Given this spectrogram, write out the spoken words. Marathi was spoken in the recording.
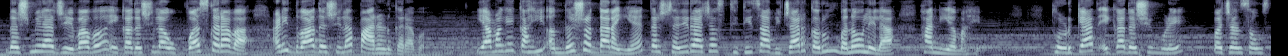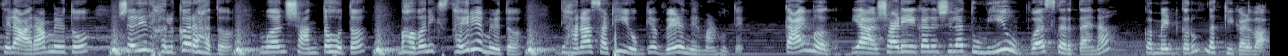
दशमीला जेवावं एकादशीला उपवास करावा आणि द्वादशीला पारण करावं. यामागे काही अंधश्रद्धा नाहीये तर शरीराच्या स्थितीचा विचार करून बनवलेला हा नियम आहे. थोडक्यात एकादशीमुळे पचन संस्थेला आराम मिळतो शरीर हलकं राहतं मन शांत होतं भावनिक स्थैर्य मिळतं ध्यानासाठी योग्य वेळ निर्माण होते. काय मग? या आषाढी एकादशीला तुम्ही उपवास करताय ना? कमेंट करून नक्की कळवा.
